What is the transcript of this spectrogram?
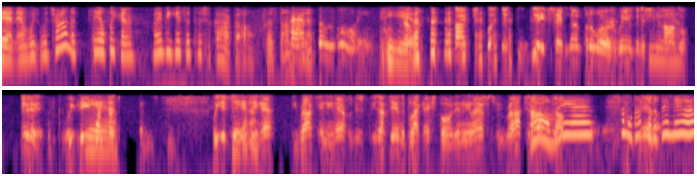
and and we we're trying to see if we can maybe get you to Chicago for something. Absolutely. Yeah. I, but we ain't said nothing but a word. We ain't been to Chicago. Yeah. We did. Yeah. We just did Yeah. Indianapolis. We rocked Indianapolis. We just we out there in the Black Expo in Indianapolis. We rocked it. oh Us, man. Shoot, I Yeah. should have been there.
